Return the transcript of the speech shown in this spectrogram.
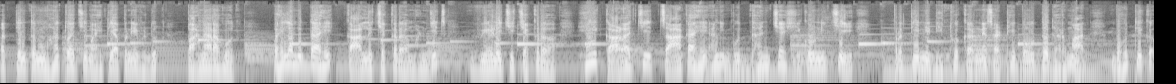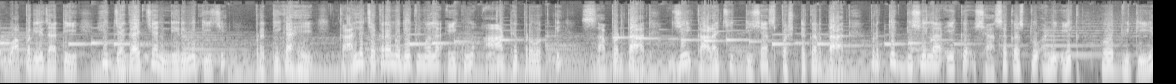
अत्यंत महत्त्वाची माहिती आपण या व्हिडिओत पाहणार आहोत. पहिला मुद्दा आहे कालचक्र म्हणजेच वेळेचे चक्र हे काळाचे चाक आहे आणि बुद्धांच्या शिकवणीचे प्रतिनिधित्व करण्यासाठी बौद्ध धर्मात बहुतेक वापरले जाते. हे जगाच्या निर्मितीचे प्रतीक आहे. कालचक्रामध्ये तुम्हाला एकूण आठ प्रवक्ते सापडतात जे काळाची दिशा स्पष्ट करतात. प्रत्येक दिशेला एक शासक असतो आणि एक अद्वितीय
